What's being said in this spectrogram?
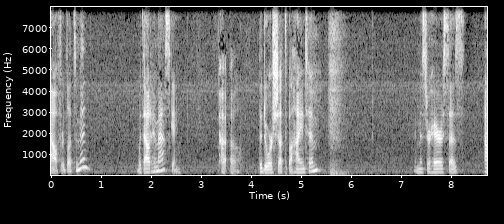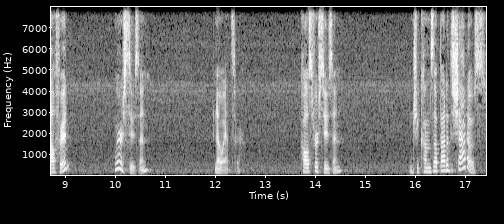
Alfred lets him in without him asking. Uh oh. The door shuts behind him. And Mr. Harris says, Alfred, where is Susan? No answer. Calls for Susan. And she comes up out of the shadows.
